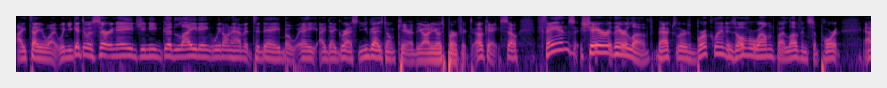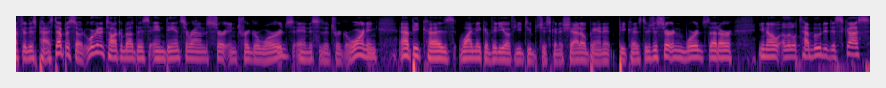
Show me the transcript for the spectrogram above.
I tell you what, when you get to a certain age, you need good lighting. We don't have it today, but hey, I digress. You guys don't care. The audio is perfect. Okay, so fans share their love. Bachelor's Brooklyn is overwhelmed by love and support after this past episode. We're going to talk about this and dance around certain trigger words, and this is a trigger warning uh, because why make a video if YouTube's just going to shadow ban it? Because there's just certain words that are, you know, a little taboo to discuss.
